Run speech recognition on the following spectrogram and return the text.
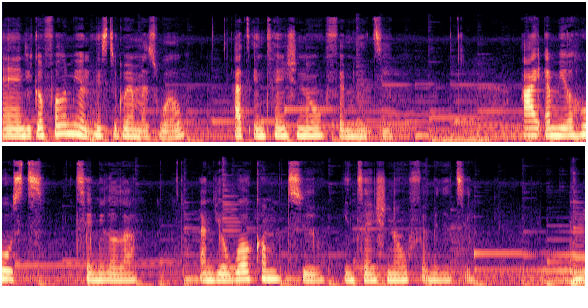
And you can follow me on Instagram as well at Intentional Femininity. I am your host, Temilola, and you're welcome to Intentional Femininity. Bye.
